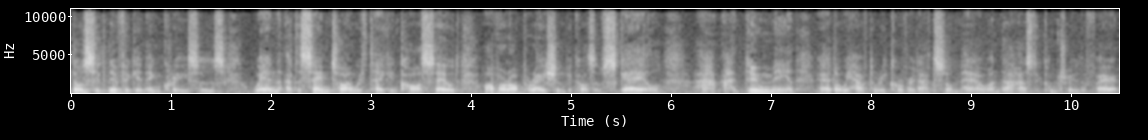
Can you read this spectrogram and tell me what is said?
those significant increases, when at the same time we've taken costs out of our operation because of scale, uh, do mean uh, that we have to recover that somehow, and that has to come through the fare,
